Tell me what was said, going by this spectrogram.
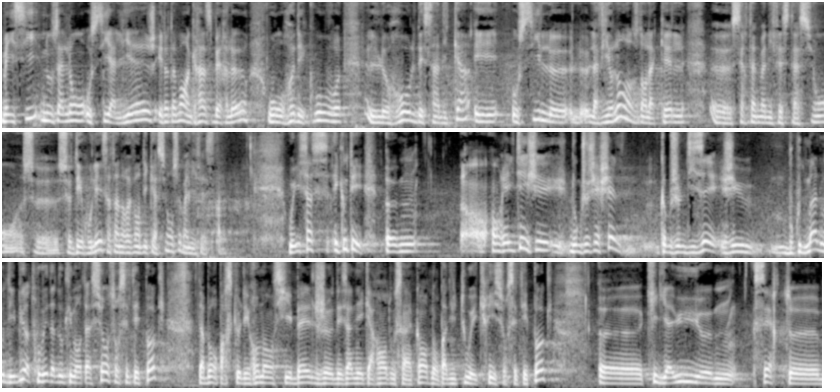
Mais ici, nous allons aussi à Liège et notamment à Grasse-Berleur où on redécouvre le rôle des syndicats et aussi la violence dans laquelle euh, certaines manifestations se, déroulaient, certaines revendications se manifestaient. Oui, ça, écoutez, euh, en, réalité, donc je cherchais, comme je le disais, j'ai eu beaucoup de mal au début à trouver de la documentation sur cette époque. D'abord parce que les romanciers belges des années 40 ou 50 n'ont pas du tout écrit sur cette époque. Euh, qu'il y a eu, euh, certes, euh,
